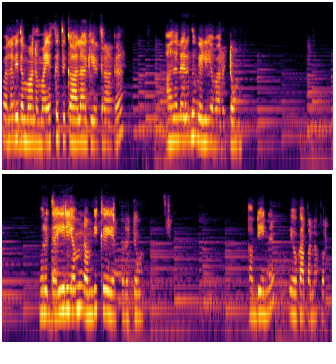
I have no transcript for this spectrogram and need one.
பலவிதமான மயக்கத்துக்கு ஆளாகி இருக்கிறாங்க. அதுல இருந்து வெளியே வரட்டும். ஒரு தைரியம் நம்பிக்கை ஏற்படட்டும் அப்படின்னு யோகா பண்ண போறோம்.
